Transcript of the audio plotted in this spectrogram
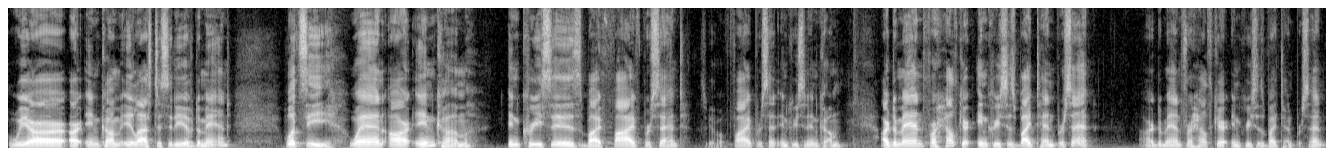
we are our income elasticity of demand. Let's see, when our income increases by 5%, so we have a 5% increase in income, our demand for healthcare increases by 10%. Our demand for healthcare increases by 10%.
